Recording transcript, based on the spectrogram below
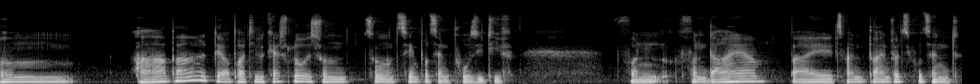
Ähm, aber der operative Cashflow ist schon so 10 Prozent positiv. Von, von daher bei 43 Prozent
